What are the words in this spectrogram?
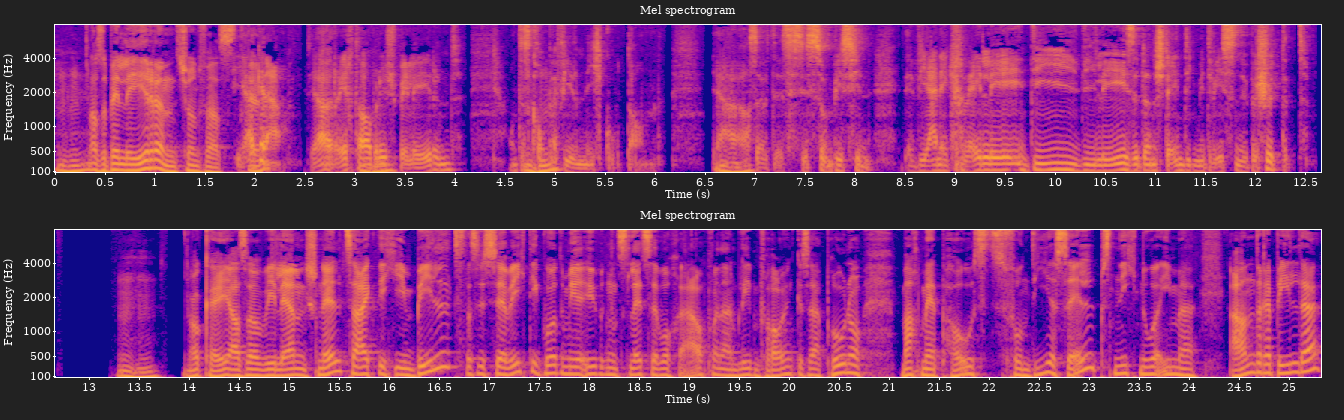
Mhm. Also belehrend schon fast. Ja, gell? genau. Ja, rechthaberisch, mhm. belehrend. Und das kommt bei vielen nicht gut an. Ja, also das ist so ein bisschen wie eine Quelle, die die Leser dann ständig mit Wissen überschüttet. Mhm. Okay, also wir lernen schnell, zeig dich im Bild, das ist sehr wichtig, wurde mir übrigens letzte Woche auch von einem lieben Freund gesagt, Bruno, mach mehr Posts von dir selbst, nicht nur immer andere Bilder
